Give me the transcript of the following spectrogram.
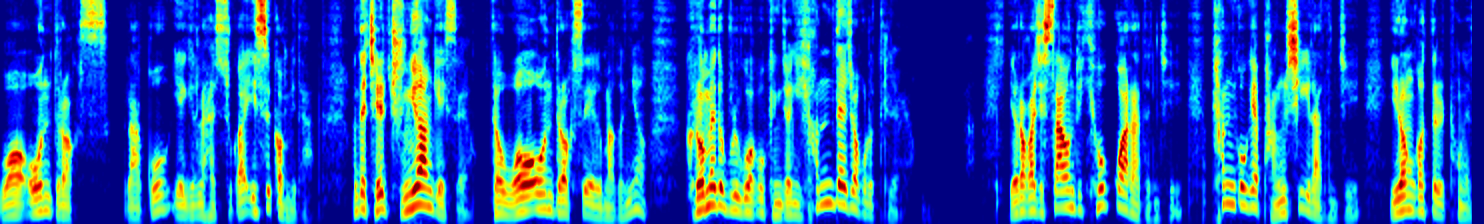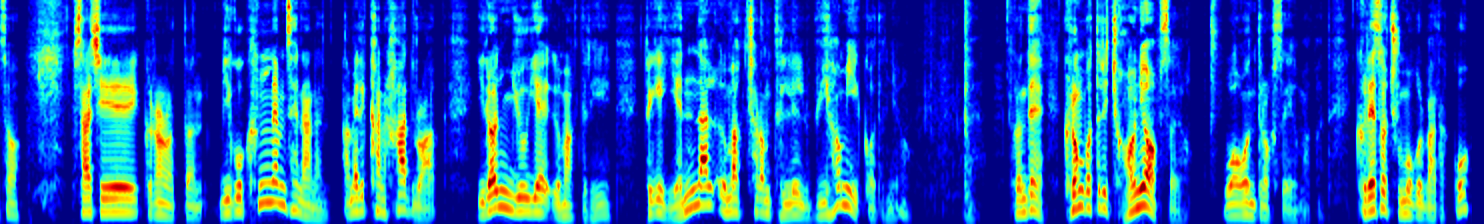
War on Drugs라고 얘기를 할 수가 있을 겁니다. 근데 제일 중요한 게 있어요. The War on Drugs의 음악은요. 그럼에도 불구하고 굉장히 현대적으로 들려요. 여러 가지 사운드 효과라든지 편곡의 방식이라든지 이런 것들을 통해서 사실 그런 어떤 미국 흙냄새 나는 American hard rock 이런 유의 음악들이 되게 옛날 음악처럼 들릴 위험이 있거든요. 그런데 그런 것들이 전혀 없어요. 워원 드럭스의 음악은. 그래서 주목을 받았고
